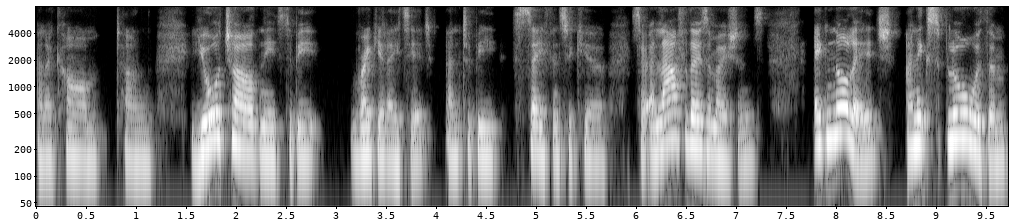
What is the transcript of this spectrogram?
and a calm tongue. Your child needs to be regulated and to be safe and secure. So allow for those emotions, acknowledge and explore with them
